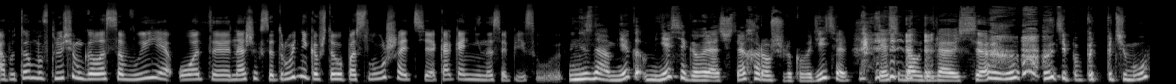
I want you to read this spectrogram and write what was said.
а потом мы включим голосовые от э, наших сотрудников, чтобы послушать, э, как они нас описывают. Не знаю, мне, мне все говорят, что я хороший руководитель. Я всегда удивляюсь, типа, по- почему?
